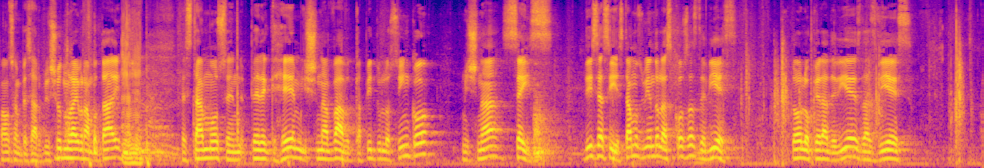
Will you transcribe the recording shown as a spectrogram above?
Vamos a empezar. Estamos en Perek He Mishnah Vav, capítulo 5, Mishnah 6. Dice así: Estamos viendo las cosas de 10. Todo lo que era de 10, las 10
